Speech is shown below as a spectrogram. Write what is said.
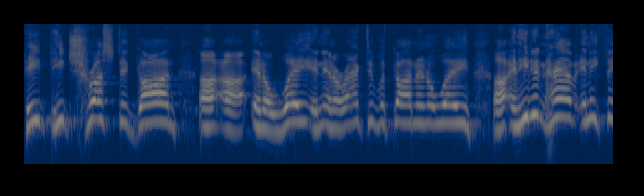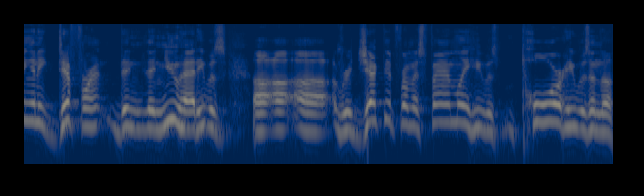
He, he trusted God uh, uh, in a way and interacted with God in a way. Uh, and he didn't have anything any different than, than you had. He was uh, uh, uh, rejected from his family. He was poor. He was in the,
